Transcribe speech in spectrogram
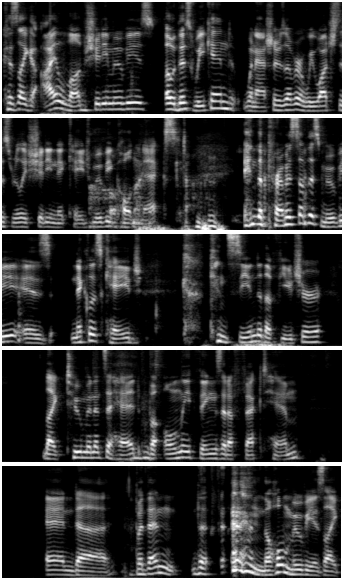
cuz like I love shitty movies. Oh, this weekend when Ashley was over, we watched this really shitty Nick Cage movie Oh called Next. God. And the premise of this movie is Nicolas Cage can see into the future like 2 minutes ahead, but only things that affect him. And uh but then the the whole movie is like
